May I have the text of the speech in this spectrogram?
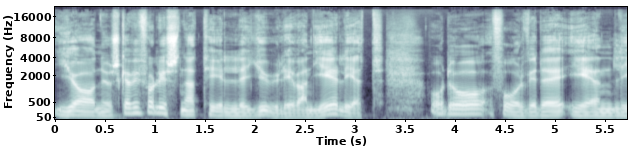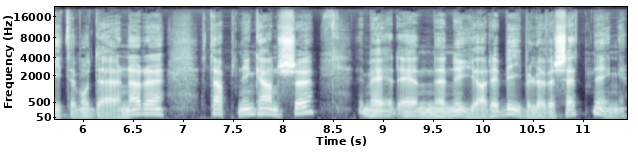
Ja, nu ska vi få lyssna till julevangeliet och då får vi det i en lite modernare tappning kanske med en nyare bibelöversättning.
